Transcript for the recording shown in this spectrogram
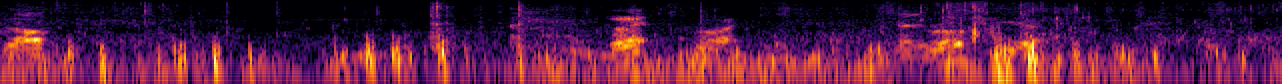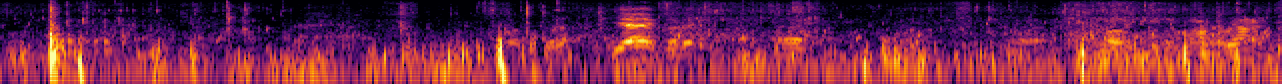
Glove. Got it? Right. Is that Rob? Yeah. Yeah, got it. Uh, unwrapped.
